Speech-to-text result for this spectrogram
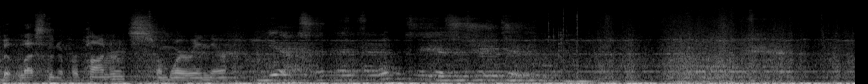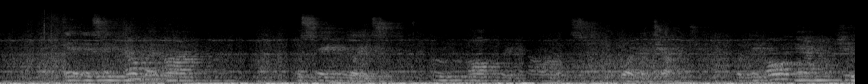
but less than a preponderance, somewhere in there? Yes, and, and, and say this is true too. It is incumbent on the state police to prove all three elements what they charge. But they only have to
